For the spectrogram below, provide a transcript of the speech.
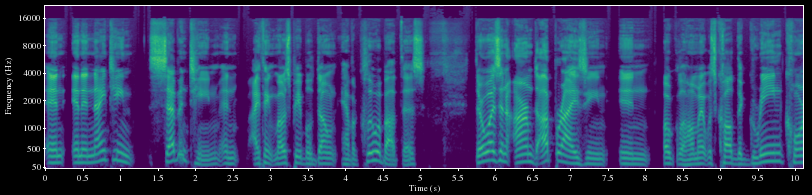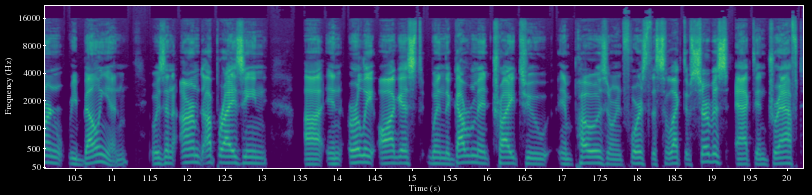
And and in 1917, and I think most people don't have a clue about this, there was an armed uprising in Oklahoma. It was called the Green Corn Rebellion. It was an armed uprising uh, in early August when the government tried to impose or enforce the Selective Service Act and draft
